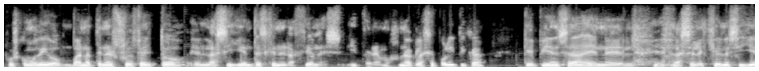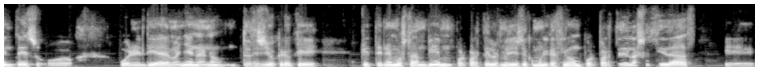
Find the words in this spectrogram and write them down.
pues como digo, van a tener su efecto en las siguientes generaciones. Y tenemos una clase política que piensa en, las elecciones siguientes o, o, en el día de mañana, ¿no? Entonces, yo creo que, que tenemos también por parte de los medios de comunicación, por parte de la sociedad, eh,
